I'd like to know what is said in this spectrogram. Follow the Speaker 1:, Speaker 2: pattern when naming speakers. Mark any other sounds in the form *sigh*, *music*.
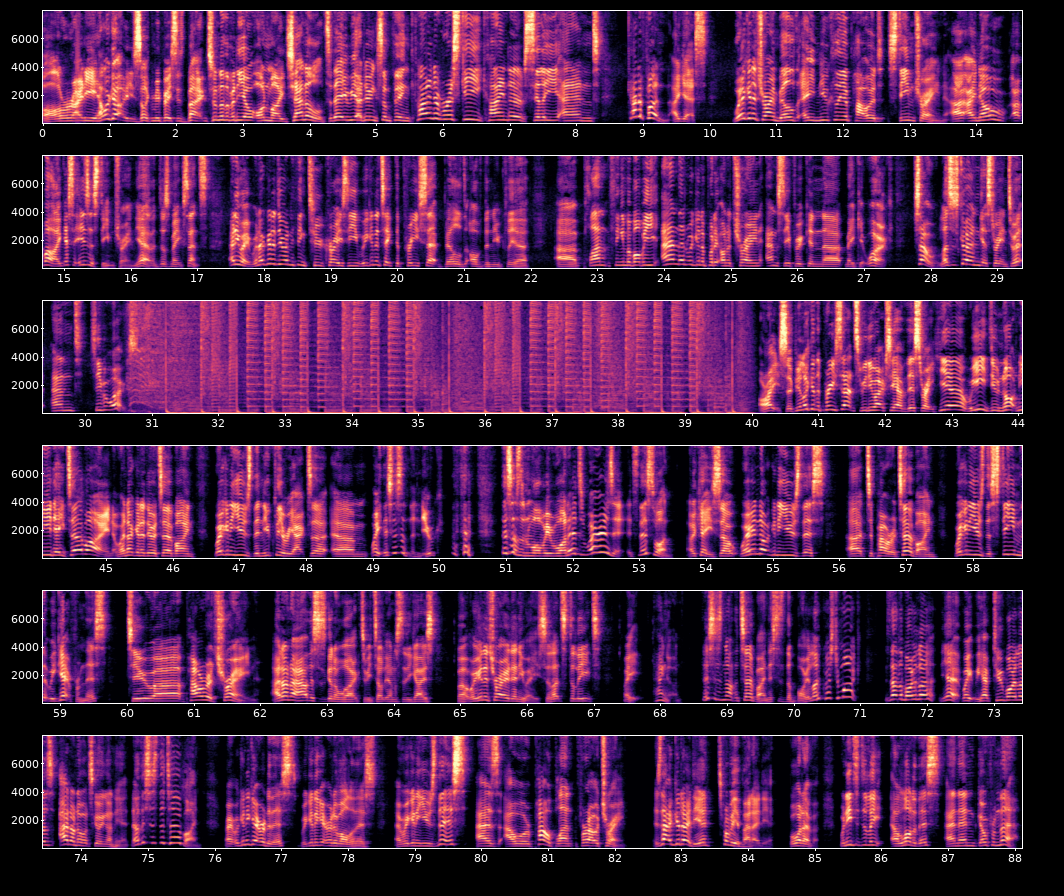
Speaker 1: Alrighty, hello guys, welcome me faces back to another video on my channel. Today we are doing something kind of risky, kind of silly, and kind of fun, I guess. We're going to try and build a nuclear-powered steam train. I, I know, uh, well, I guess it is a steam train. Yeah, that does make sense. Anyway, we're not going to do anything too crazy. We're going to take the preset build of the nuclear uh, plant thingamabobby, and then we're going to put it on a train and see if we can uh, make it work. So, let's just go ahead and get straight into it and see if it works. Alright, so if you look at the presets, we do actually have this right here. We do not need a turbine. We're not going to do a turbine. We're going to use the nuclear reactor. Um, wait, this isn't the nuke. *laughs* this isn't what we wanted. Where is it? It's this one. Okay, so we're not going to use this uh, to power a turbine. We're going to use the steam that we get from this to uh, power a train. I don't know how this is going to work, to be totally honest with you guys, but we're going to try it anyway. So let's delete... Wait, hang on. This is not the turbine. This is the boiler, question mark? Is that the boiler? Yeah, wait, we have two boilers? I don't know what's going on here. No, this is the turbine. Right, we're going to get rid of this. We're going to get rid of all of this. And we're going to use this as our power plant for our train. Is that a good idea? It's probably a bad idea. But whatever. We need to delete a lot of this and then go from there.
